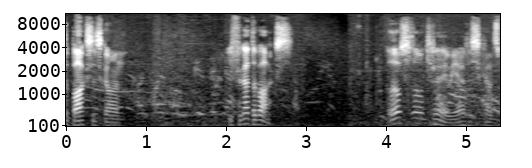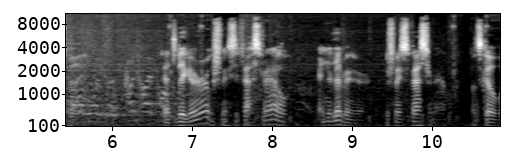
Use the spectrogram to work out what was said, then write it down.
The box is gone. You forgot the box. Hello, Salone. Today we have the Scout Spy. Got the bigger, which makes it faster now, and the Dead Ringer, which makes it faster now. Let's go.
